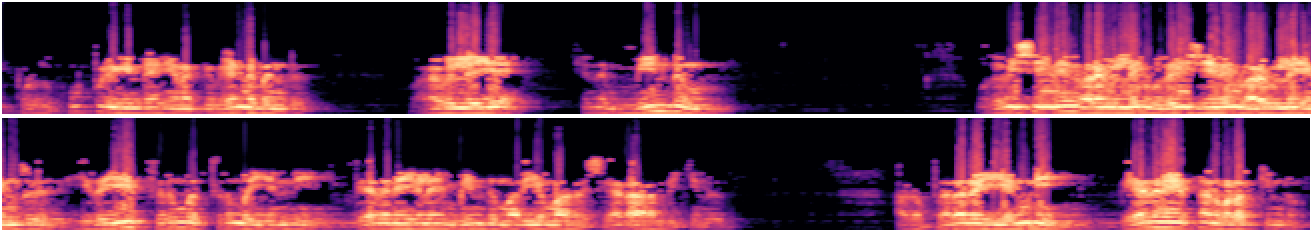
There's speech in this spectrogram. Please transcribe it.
இப்பொழுது கூப்பிடுகின்றேன் எனக்கு வேண்டும் என்று வரவில்லையே என்று மீண்டும் உதவி செய்தேன் வரவில்லை உதவி செய்தேன் வரவில்லை என்று இதையே திரும்ப திரும்ப எண்ணி வேதனைகளை மீண்டும் அதிகமாக சேர ஆரம்பிக்கின்றது. ஆக பிறரை எண்ணி வேதனையைத்தான் வளர்க்கின்றோம்.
